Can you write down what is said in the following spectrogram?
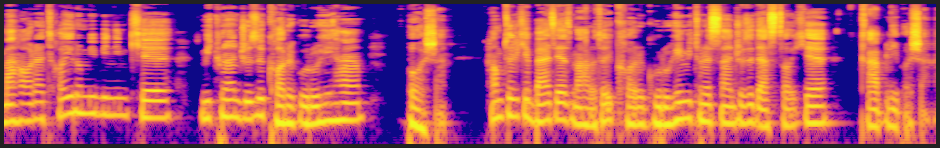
مهارت هایی رو می‌بینیم که می‌تونن جزء کار گروهی هم باشن. همونطوری که بعضی از مهارت های کار گروهی می‌تونستن جزء دستای قبلی باشن.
